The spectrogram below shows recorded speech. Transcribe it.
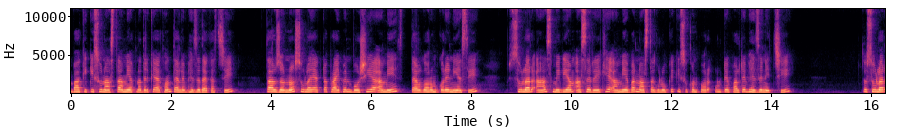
বাকি কিছু নাস্তা আমি আপনাদেরকে এখন তেলে ভেজে দেখাচ্ছি। তার জন্য চুলায় একটা ফ্রাই প্যান বসিয়ে আমি তেল গরম করে নিয়েছি। চুলার আঁচ মিডিয়াম আঁচে রেখে আমি এবার নাস্তাগুলোকে কিছুক্ষণ পর উল্টে পাল্টে ভেজে নিচ্ছি। তো চুলার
